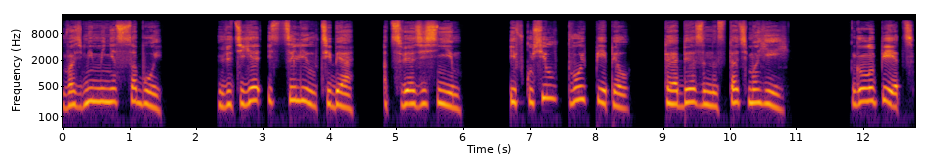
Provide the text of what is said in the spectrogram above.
«Возьми меня с собой. Ведь я исцелил тебя от связи с ним и вкусил твой пепел. Ты обязана стать моей. Глупец,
